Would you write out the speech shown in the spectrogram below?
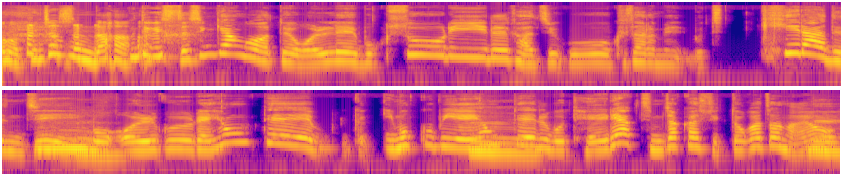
괜찮습니다. 근데 이게 진짜 신기한 것 같아요. 원래 목소리를 가지고 그 사람의 뭐 키라든지 음. 뭐 얼굴의 형태, 그러니까 이목구비의 음. 형태를 뭐 대략 짐작할 수 있다고 하잖아요. 네.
